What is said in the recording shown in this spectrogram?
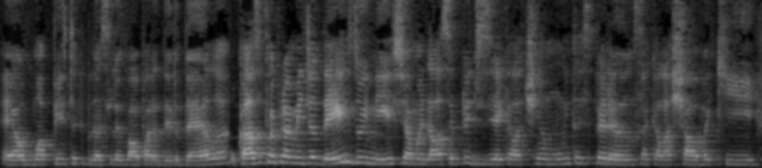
é, alguma pista que pudesse levar ao paradeiro dela. O caso foi pra mídia desde o início, a mãe dela sempre dizia que ela tinha muita esperança, que ela achava que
